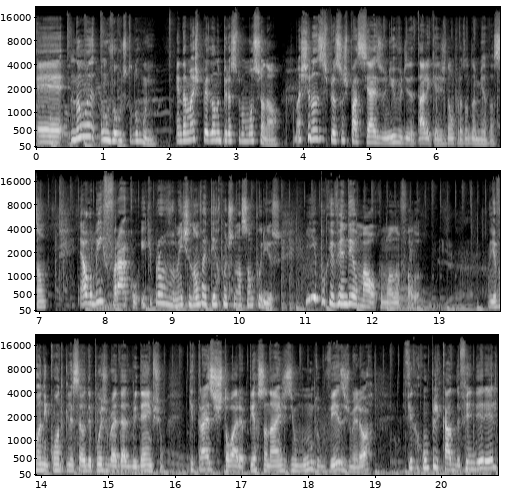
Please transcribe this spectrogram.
É, não é um jogo de tudo ruim ainda mais pegando o preço promocional. Mas tirando as expressões espaciais e o nível de detalhe que eles dão para toda a ambientação, é algo bem fraco e que provavelmente não vai ter continuação por isso. E porque vendeu mal, como o Alan falou. Levando em conta que ele saiu depois de Red Dead Redemption, que traz história, personagens e um mundo vezes melhor, fica complicado defender ele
